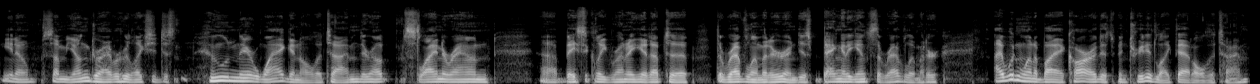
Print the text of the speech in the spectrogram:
you know, some young driver who likes to just hoon their wagon all the time. They're out sliding around, uh, basically running it up to the rev limiter and just banging against the rev limiter. I wouldn't want to buy a car that's been treated like that all the time.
